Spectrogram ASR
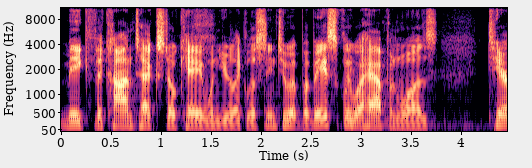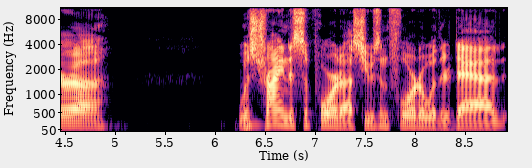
make the context okay when you're like listening to it, but basically what happened was Tara was trying to support us. She was in Florida with her dad,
